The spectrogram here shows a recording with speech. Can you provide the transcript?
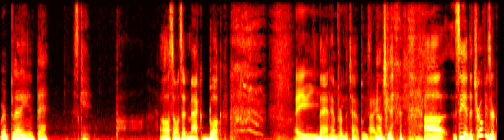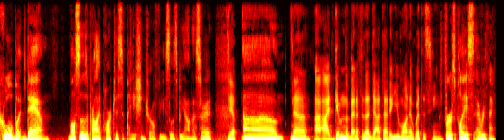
We're playing basketball. Oh, someone said MacBook. Hey. Ban him from the chat, please. No, I'm just kidding. Uh, so yeah, the trophies are cool, but damn, most of those are probably participation trophies. Let's be honest, right? Yep. Um, no, I, I'd give him the benefit of the doubt that you won it with his team. first place, everything.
